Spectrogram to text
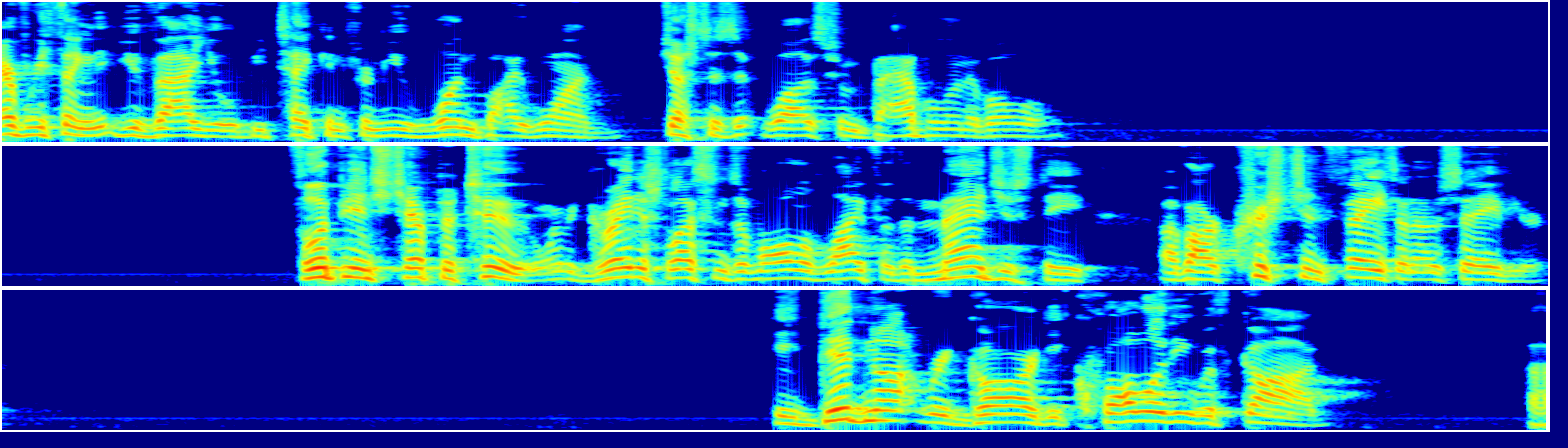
everything that you value will be taken from you one by one, just as it was from Babylon of old. Philippians chapter 2, one of the greatest lessons of all of life of the majesty of our Christian faith in our Savior. He did not regard equality with God a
